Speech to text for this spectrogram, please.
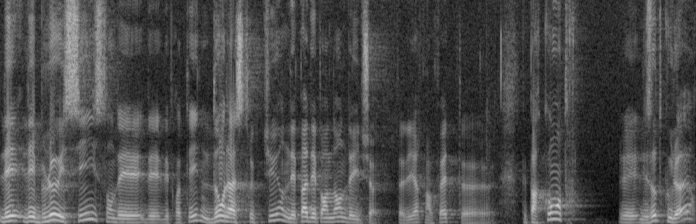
les, bleus ici sont des, protéines dont la structure n'est pas dépendante des heat shock. C'est-à-dire qu'en fait, euh, mais par contre, les, autres couleurs,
